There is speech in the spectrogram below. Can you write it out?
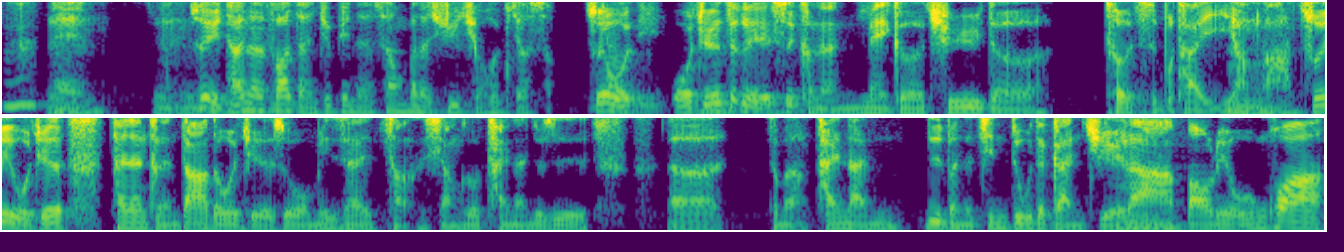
嗯，哎、嗯，所以台南发展就变成商办的需求会比较少。所以我我觉得这个也是可能每个区域的特质不太一样啦，所以我觉得台南可能大家都会觉得说，我们一直在想想说台南就是呃。什么？台南日本的京都的感觉啦，保留文化，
